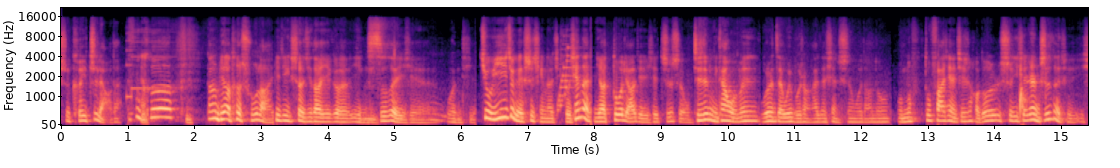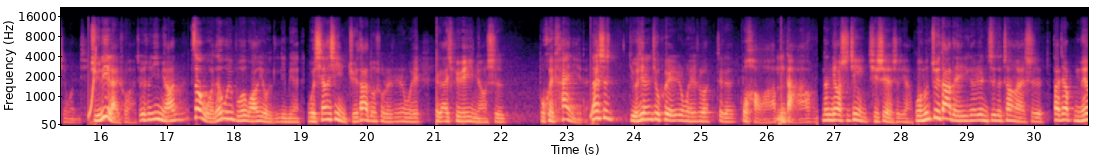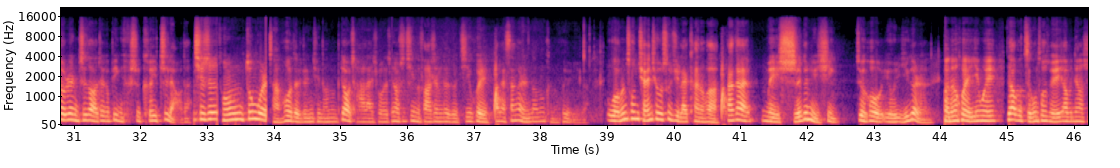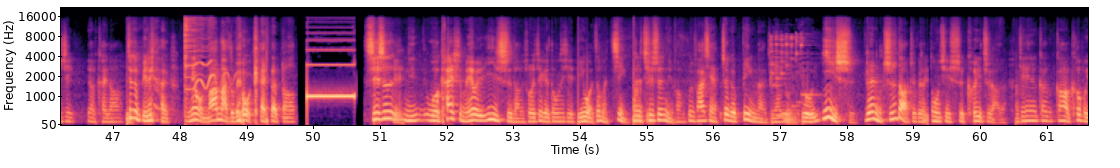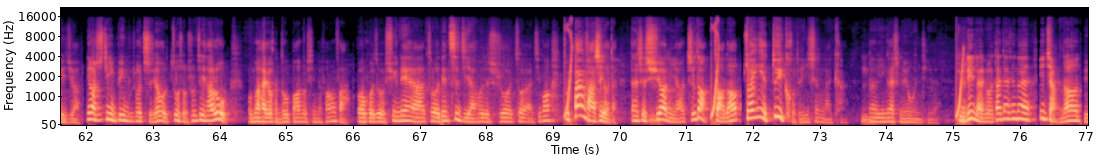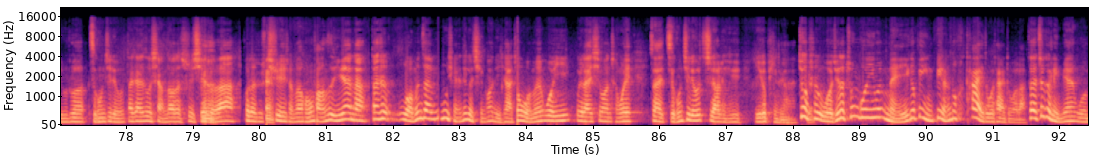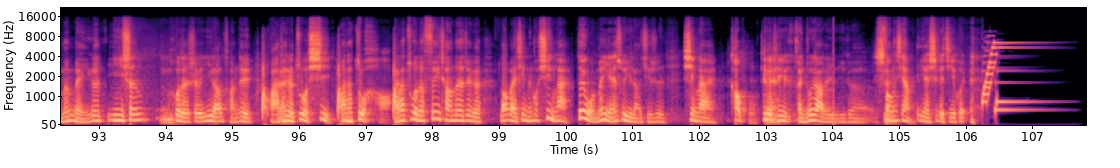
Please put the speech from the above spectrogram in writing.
是可以治疗的。妇科当然比较特殊了，毕竟涉及到一个隐私的一些问题。就医这个事情呢，首先呢，你要多了解一些知识。其实你看，我们无论在微博上还是在现实生活当中，我们都发现其实好多是一些认知的一一些问题。举例来说啊，就是疫苗，在我的微博网友里面，我相信绝大多数人认为这个 HPV 疫苗是。不会害你的，但是有些人就会认为说这个不好啊，不打啊。那尿失禁其实也是这样。我们最大的一个认知的障碍是，大家没有认知到这个病是可以治疗的。其实从中国产后的人群当中调查来说，尿失禁的发生这个机会，大概三个人当中可能会有一个。我们从全球数据来看的话，大概每十个女性最后有一个人可能会因为要不子宫脱垂，要不尿失禁要开刀。这个比例很，连我妈妈都被我开了刀。其实你我开始没有意识到说这个东西离我这么近，但是其实你会发现这个病呢，你要有有意识认知到这个东西是可以治疗的。今天刚刚好科普一句啊，尿失禁并不是说只要做手术这条路，我们还有很多保守性的方法，包括做训练啊，做电刺激啊，或者是说做激光，就办法是有的，但是需要你要知道找到专业对口的医生来看，那应该是没有问题的。举例来说，大家现在一讲到，比如说子宫肌瘤，大家都想到的是协和啊，或者是去什么红房子医院呐？但是我们在目前这个情况底下，就我们沃医未来希望成为在子宫肌瘤治疗领域一个品牌。就是我觉得中国因为每一个病病人都太多太多了，在这个里面，我们每一个医生或者是医疗团队把它给做细，把它做好，把它做得非常的这个老百姓能够信赖，对我们严肃医疗其实信赖。靠谱，这个是很重要的一个方向，也是个机会。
